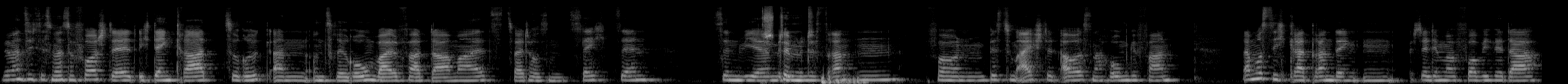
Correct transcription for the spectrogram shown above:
wenn man sich das mal so vorstellt, ich denke gerade zurück an unsere Rom-Wallfahrt damals, 2016 sind wir Stimmt. mit den Ministranten von bis zum Eichstätt aus nach Rom gefahren. Da musste ich gerade dran denken. Stell dir mal vor, wie wir da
